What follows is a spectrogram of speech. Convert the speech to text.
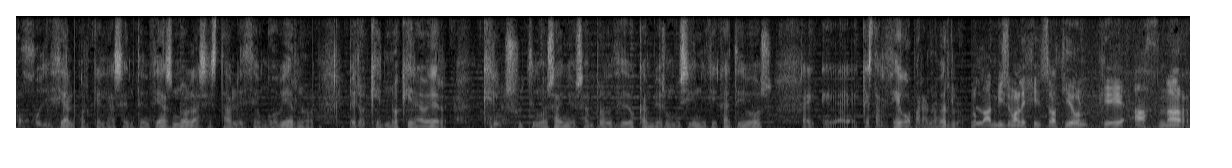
judicial, porque las sentencias no las establece un gobierno, pero quien no quiera ver que en los últimos años se han producido cambios muy significativos, hay, que estar ciego para no verlo. La misma legislación que Aznar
